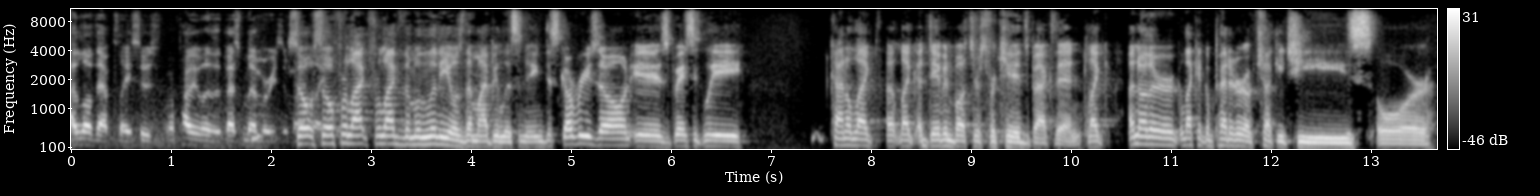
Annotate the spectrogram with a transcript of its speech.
I love that place. It was probably one of the best memories of so life. so for like for like the millennials that might be listening, Discovery Zone is basically kind of like uh, like a Dave and Buster's for kids back then. Like another like a competitor of Chuck E. Cheese or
